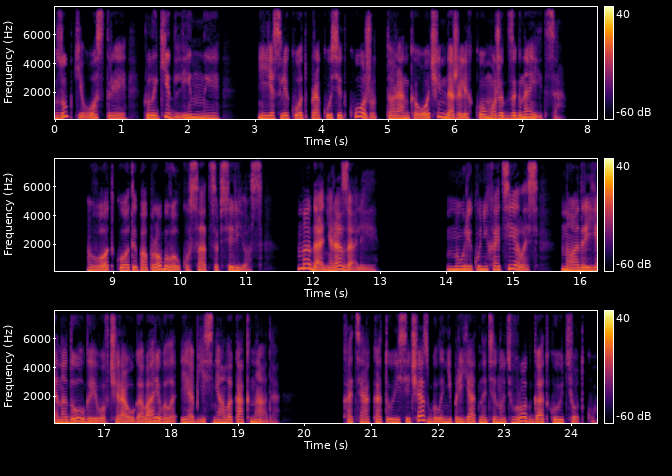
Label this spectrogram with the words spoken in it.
Зубки острые, клыки длинные. И если кот прокусит кожу, то ранка очень даже легко может загноиться. Вот кот и попробовал кусаться всерьез. На Дане Розалии. Нурику не хотелось, но Адриена долго его вчера уговаривала и объясняла, как надо. Хотя коту и сейчас было неприятно тянуть в рот гадкую тетку.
